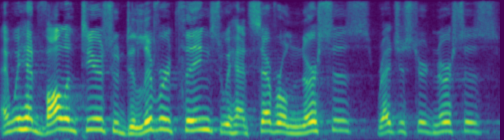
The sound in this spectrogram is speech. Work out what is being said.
And we had volunteers who delivered things. We had several nurses, registered nurses,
